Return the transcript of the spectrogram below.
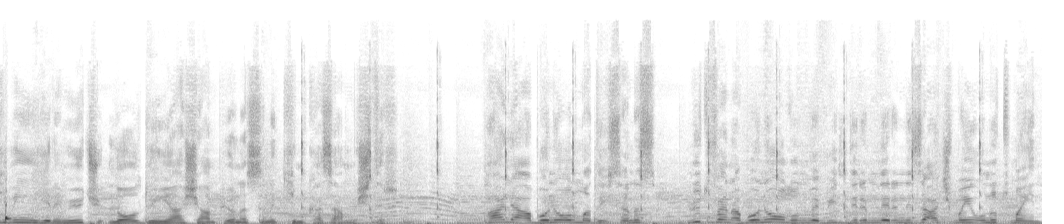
...2023 LoL Dünya Şampiyonası'nı kim kazanmıştır? Hala abone olmadıysanız lütfen abone olun ve bildirimlerinizi açmayı unutmayın.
